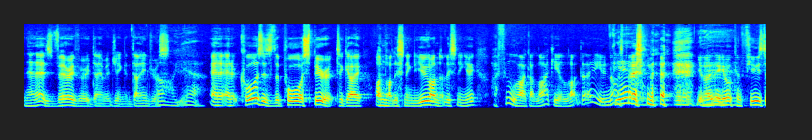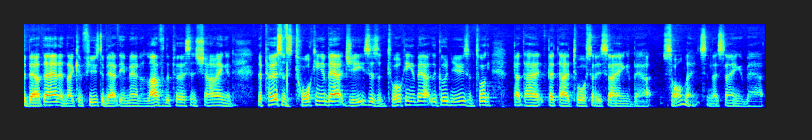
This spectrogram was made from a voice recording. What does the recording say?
Now, that is very, very damaging and dangerous. Oh, yeah. And, and it causes the poor spirit to go, I'm not listening to you, I'm not listening to you. I feel like I like you a lot, though. You're a nice Yeah. person. you know, Yeah. they're all confused about that and they're confused about the amount of love the person's showing. And the person's talking about Jesus and talking about the good news and talking, but, they, but they're also saying about soulmates and they're saying about,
